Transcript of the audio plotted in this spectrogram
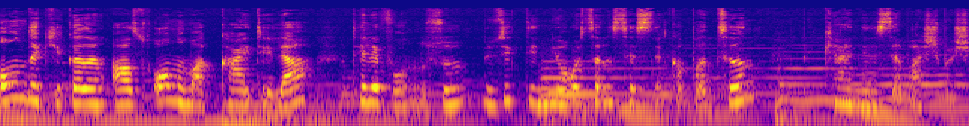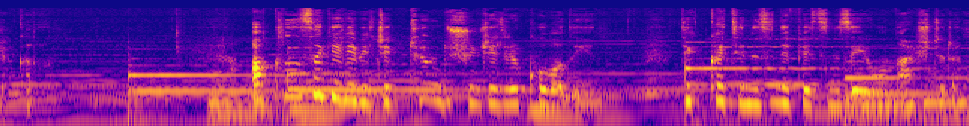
10 dakikadan az olmamak kaydıyla telefonunuzu müzik dinliyorsanız sesini kapatın ve kendinizle baş başa kalın. Aklınıza gelebilecek tüm düşünceleri kovalayın. Dikkatinizi nefesinize yoğunlaştırın.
